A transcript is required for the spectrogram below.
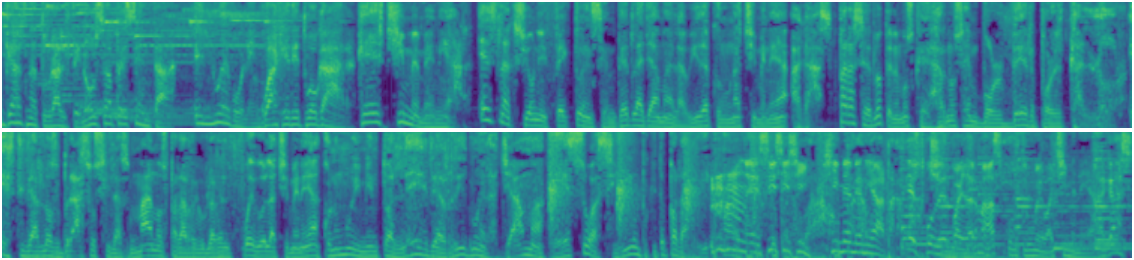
Gas Natural Fenosa presenta el nuevo lenguaje de tu hogar. ¿Qué es chimenear? Es la acción y efecto de encender la llama de la vida con una chimenea a gas. Para hacerlo tenemos que dejarnos envolver por el calor. Estirar los brazos y las manos para regular el fuego de la chimenea con un movimiento alegre al ritmo de la llama. Eso así, un poquito para arriba. Eh, sí, sí, sí. Chimenear es poder bailar más con tu nueva chimenea a gas.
